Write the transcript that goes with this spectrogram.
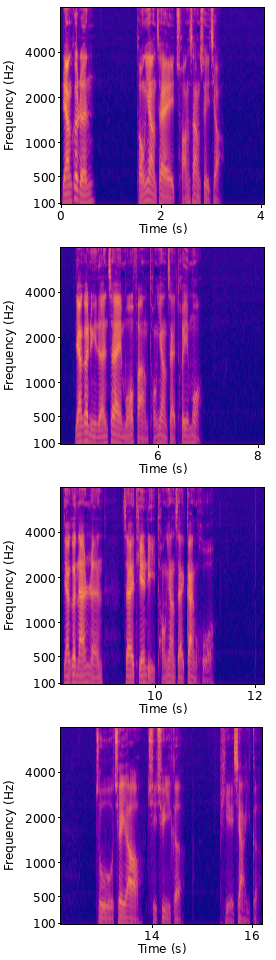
两个人同样在床上睡觉，两个女人在磨坊同样在推磨，两个男人在田里同样在干活，主却要取去一个，撇下一个。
